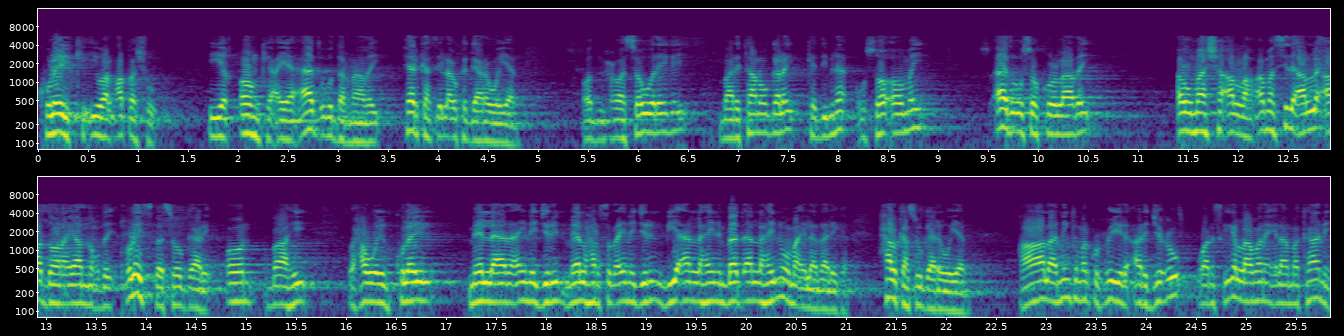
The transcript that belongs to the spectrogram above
kulaylkii iyo alcaashu iyo oonkii ayaa aad ugu darnaaday. Heerkaas ilaa uu ka gaaro weyaan oo muxuu soo wareegay baaritaan u galay kadibna uu soo oomay aad u soo kululaaday aw maa sha allah ama sida alle aad doona ayaad noqday culays baa soo gaari oon baahi waxaa weya kulayl meel la'aan ayna jirin meel harsad ayna jirin biyo aan lahaynin baad aan lahaynin wamaa ilaa dalika halkaasuu gaara weyaan qaala ninka marka wuxuu yidhi arjicu waan iskaga laabanaya ilaa makaani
